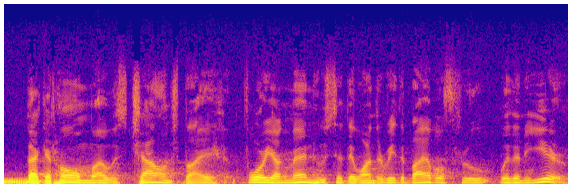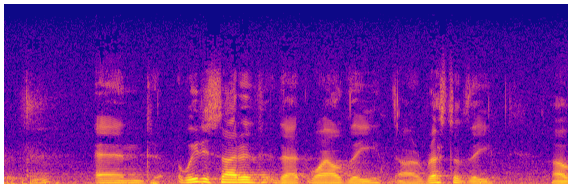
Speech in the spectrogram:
Back at home, I was challenged by four young men who said they wanted to read the Bible through within a year. Mm-hmm. And we decided that while the uh, rest of the uh,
